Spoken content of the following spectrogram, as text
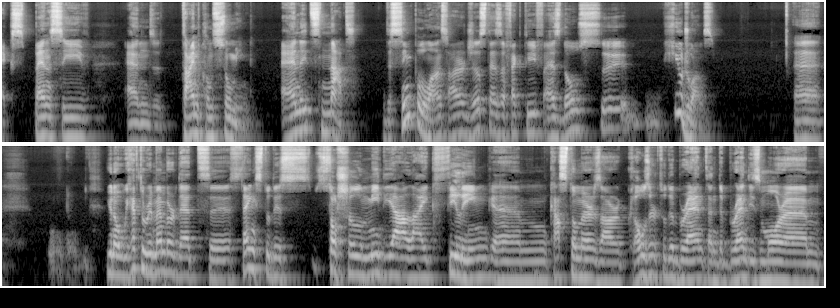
expensive and time consuming. And it's not. The simple ones are just as effective as those uh, huge ones. Uh, you know, we have to remember that uh, thanks to this social media like feeling, um, customers are closer to the brand and the brand is more um,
